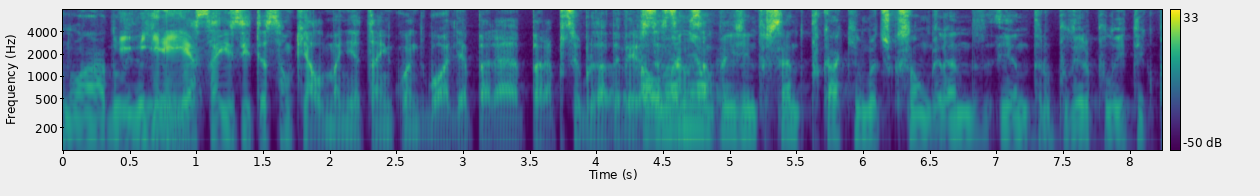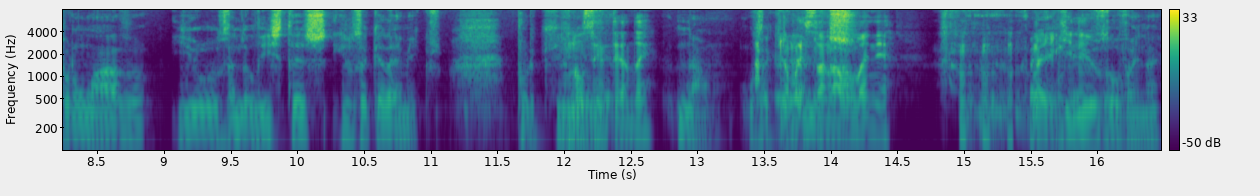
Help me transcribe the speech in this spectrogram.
não há dúvida. E, e é essa a hesitação que a Alemanha tem quando olha para, para a possibilidade de haver essa sanção. A Alemanha é um país interessante porque há aqui uma discussão grande entre o poder político, por um lado, e os analistas e os académicos. Porque... Não se entendem? Não. Os académicos... Não é só na Alemanha. Bem, aqui nem os ouvem, não é?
